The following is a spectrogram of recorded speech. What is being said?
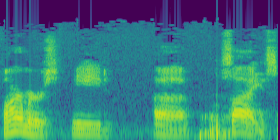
Farmers need uh, size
